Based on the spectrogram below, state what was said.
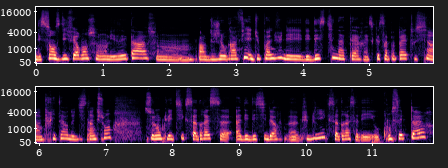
des sens différents selon les États, selon, on parle de géographie, et du point de vue des, des destinataires. Est-ce que ça peut pas être aussi un critère de distinction selon que l'éthique s'adresse à des décideurs euh, publics, s'adresse à des, aux concepteurs?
